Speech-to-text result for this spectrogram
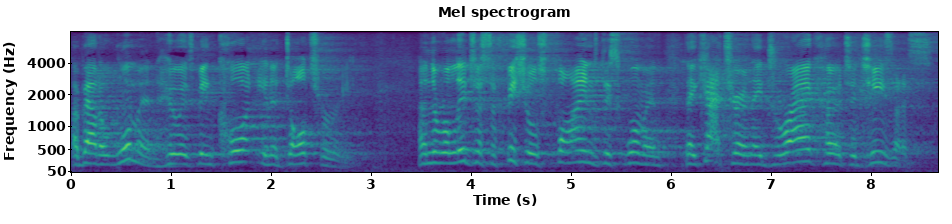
about a woman who has been caught in adultery. And the religious officials find this woman, they catch her and they drag her to Jesus.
